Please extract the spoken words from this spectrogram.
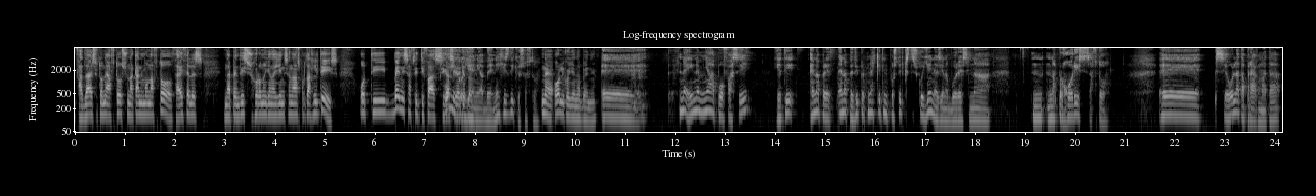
Φαντάζεσαι τον εαυτό σου να κάνει μόνο αυτό. Θα ήθελες να επενδύσεις χρόνο για να γίνεις ένας πρωταθλητής. Ότι μπαίνεις σε αυτή τη φάση σιγά σιγά. Όλη η οικογένεια το... μπαίνει, έχεις δίκιο σε αυτό. Ναι, όλη η οικογένεια μπαίνει. Ε, ναι, είναι μια απόφαση γιατί ένα, ένα παιδί πρέπει να έχει και την υποστήριξη της οικογένειας για να μπορέσει να, να προχωρήσει σε αυτό. Ε, σε όλα τα πράγματα,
